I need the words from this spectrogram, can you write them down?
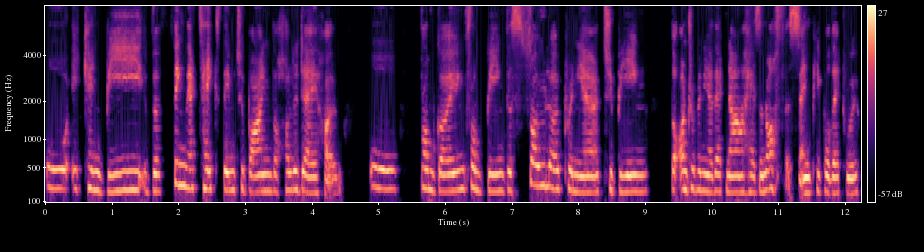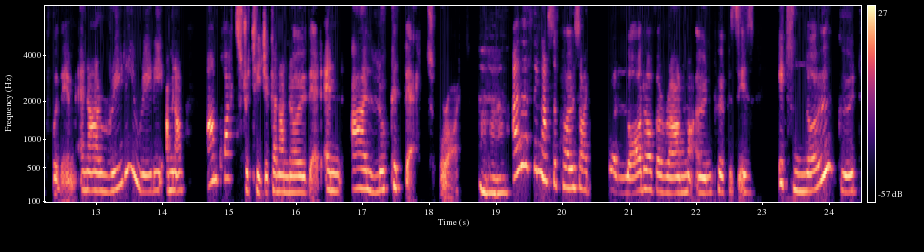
or it can be the thing that takes them to buying the holiday home, or from going from being the solopreneur to being the entrepreneur that now has an office and people that work for them. And I really, really, I mean, I'm I'm quite strategic and I know that. And I look at that, right? Mm-hmm. Other thing I suppose I a lot of around my own purpose is it's no good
